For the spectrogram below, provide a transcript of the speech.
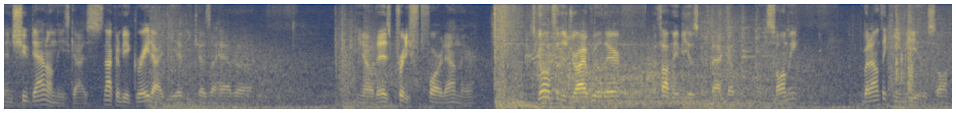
and shoot down on these guys. It's not going to be a great idea because I have a, you know, that is pretty far down there. He's going for the drive wheel there. I thought maybe he was going to back up when he saw me, but I don't think he immediately saw me.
